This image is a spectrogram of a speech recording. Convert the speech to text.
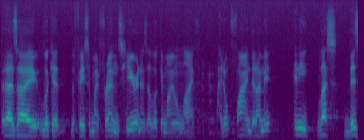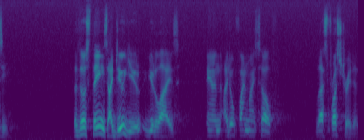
But as I look at the face of my friends here and as I look at my own life, I don't find that I'm any less busy. That those things I do u- utilize, and I don't find myself less frustrated.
